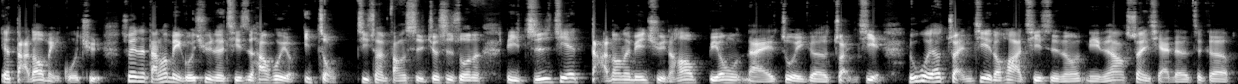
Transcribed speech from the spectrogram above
要打到美国去，所以呢，打到美国去呢，其实它会有一种计算方式，就是说呢，你直接打到那边去，然后不用来做一个转介。如果要转介的话，其实呢，你让算起来的这个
